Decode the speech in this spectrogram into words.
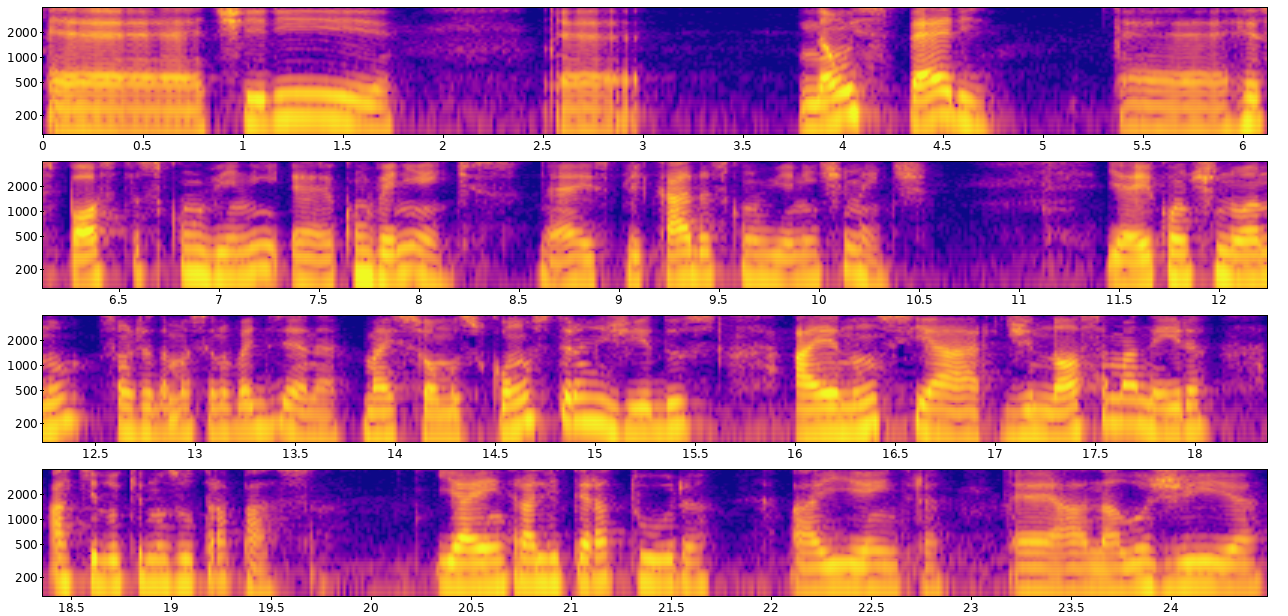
é, tire, é, não espere é, respostas conveni é, convenientes, né, explicadas convenientemente. E aí, continuando, São João Damasceno vai dizer, né? Mas somos constrangidos a enunciar de nossa maneira aquilo que nos ultrapassa. E aí entra a literatura, aí entra é, a analogia,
